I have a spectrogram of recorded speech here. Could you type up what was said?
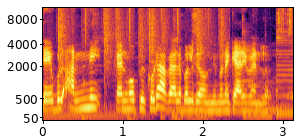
టేబుల్ అన్ని కన్వోపి కూడా అవైలబుల్గా ఉంది మన క్యారీవన్లో చూసారు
